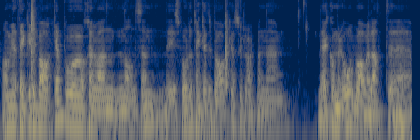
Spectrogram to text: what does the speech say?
Om jag tänker tillbaka på själva annonsen, det är svårt att tänka tillbaka såklart men eh, det jag kommer ihåg var väl att eh,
